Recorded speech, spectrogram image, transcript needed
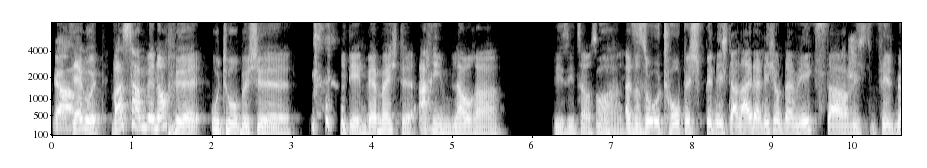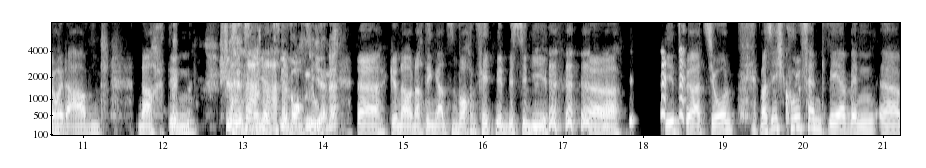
ja, Sehr gut. Was haben wir noch für utopische Ideen? Wer möchte? Achim, Laura, wie sieht's aus? Oh, also so utopisch bin ich da leider nicht unterwegs. Da ich, fehlt mir heute Abend nach den wir sitzen jetzt vier Wochen hier, ne? Äh, genau, nach den ganzen Wochen fehlt mir ein bisschen die, äh, die Inspiration. Was ich cool fände, wäre, wenn äh,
